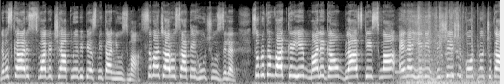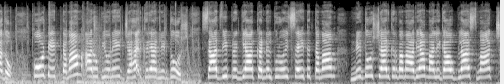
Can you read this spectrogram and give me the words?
નમસ્કાર, સ્વાગત છે આપનું એબીપી અસ્મિતા ન્યૂઝમાં. સમાચારો સાથે હું છું ઝિલન. સૌપ્રથમ વાત કરીએ માલેગાંવ બ્લાસ્ટ કેસમાં એનઆઈએની વિશેષ કોર્ટનો ચુકાદો. કોર્ટે તમામ આરોપીઓને જાહેર કર્યા નિર્દોષ. સાધ્વી પ્રજ્ઞા, કર્નલ પુરોહિત સહિત તમામ નિર્દોષ જાહેર કરવામાં આવ્યા. માલેગાંવ બ્લાસ્ટમાં છ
